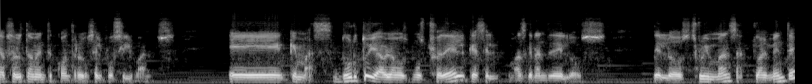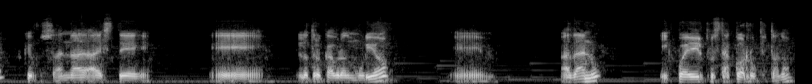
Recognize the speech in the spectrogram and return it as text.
absolutamente contra los elfos silvanos. Eh, ¿Qué más? Durto, ya hablamos mucho de él, que es el más grande de los de los actualmente, que pues a, este eh, el otro cabrón murió, eh, Adanu, y Quail pues está corrupto, ¿no?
